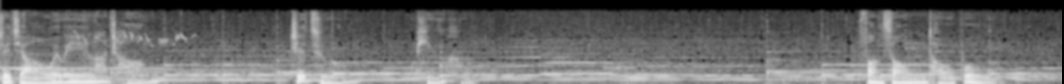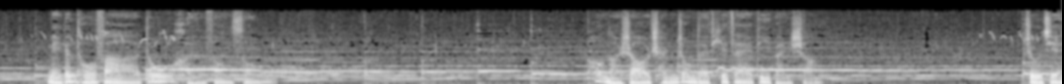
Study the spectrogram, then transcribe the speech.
嘴角微微拉长，知足平和。放松头部，每根头发都很放松。后脑勺沉重的贴在地板上，逐渐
